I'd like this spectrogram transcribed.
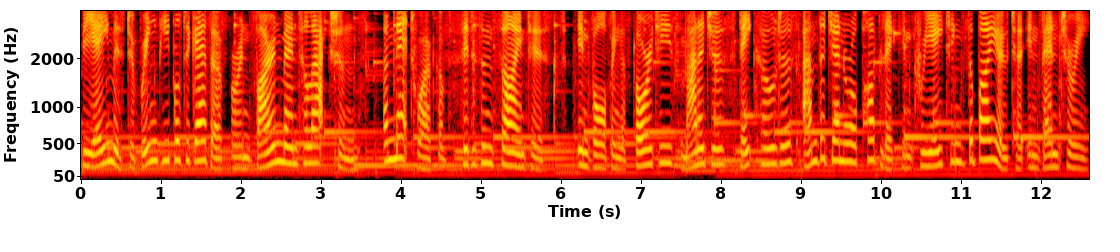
The aim is to bring people together for environmental actions, a network of citizen scientists involving authorities, managers, stakeholders and the general public in creating the biota inventory.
